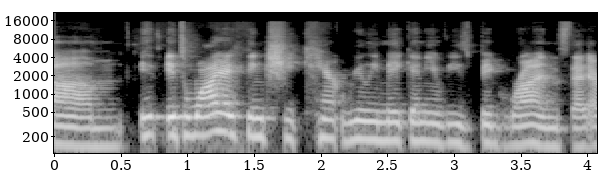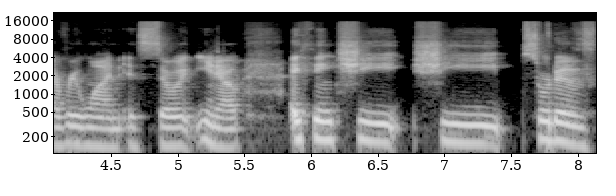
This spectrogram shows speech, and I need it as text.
um it, it's why i think she can't really make any of these big runs that everyone is so you know i think she she sort of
